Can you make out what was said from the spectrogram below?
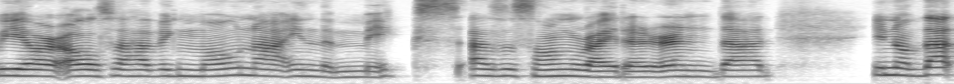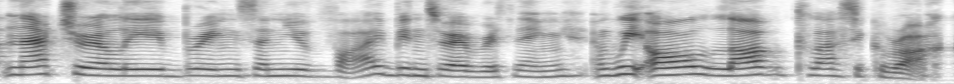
we are also having mona in the mix as a songwriter. And that you know that naturally brings a new vibe into everything. And we all love classic rock.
